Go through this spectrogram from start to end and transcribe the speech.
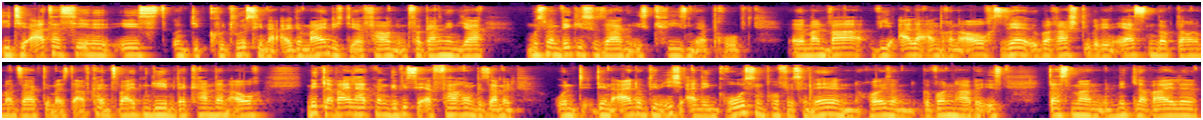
die Theaterszene ist und die Kulturszene allgemein durch die Erfahrung im vergangenen Jahr, muss man wirklich so sagen, ist krisenerprobt. Äh, man war, wie alle anderen auch, sehr überrascht über den ersten Lockdown und man sagte immer, es darf keinen zweiten geben. Der kam dann auch. Mittlerweile hat man gewisse Erfahrung gesammelt und den Eindruck, den ich an den großen professionellen Häusern gewonnen habe, ist, dass man mittlerweile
